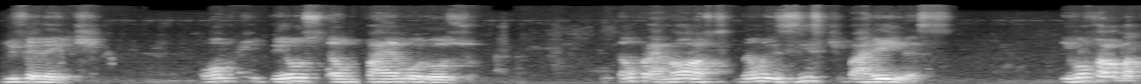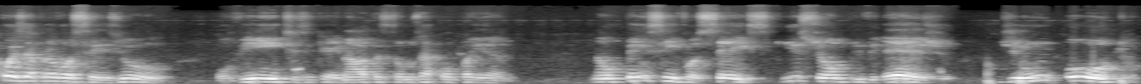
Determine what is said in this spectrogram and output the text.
diferente. Como que Deus é um pai amoroso. Então, para nós, não existe barreiras. E vou falar uma coisa para vocês, viu? Ouvintes, internautas estão nos acompanhando. Não pensem em vocês que isso é um privilégio de um ou outro.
